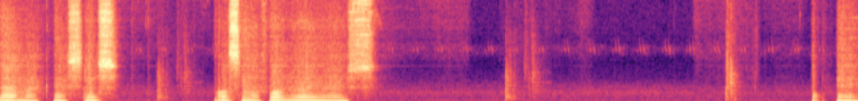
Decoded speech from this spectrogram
Selam arkadaşlar. Basmofobi oynuyoruz. Okay.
